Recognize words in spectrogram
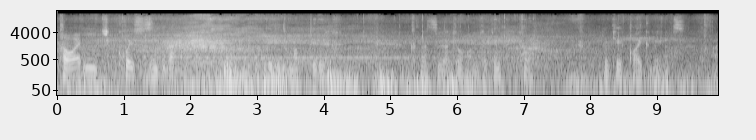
い。かわいいちっこいスズメが池に止まってるカラスが今日は見かけないから余計可愛く見えます、はい。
